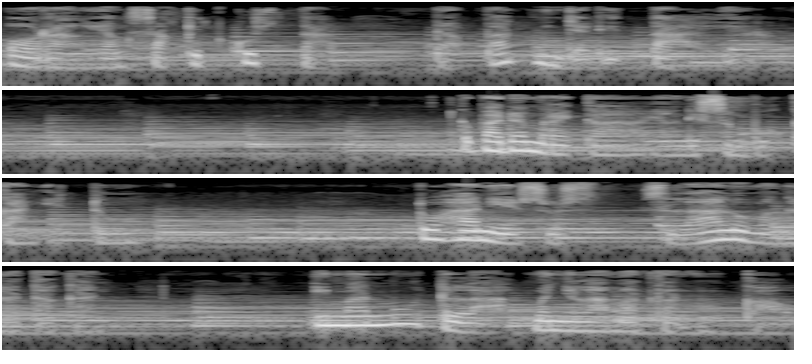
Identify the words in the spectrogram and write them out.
orang yang sakit kusta dapat menjadi tahir. Kepada mereka yang disembuhkan itu, Tuhan Yesus selalu mengatakan, "Imanmu telah menyelamatkan engkau."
